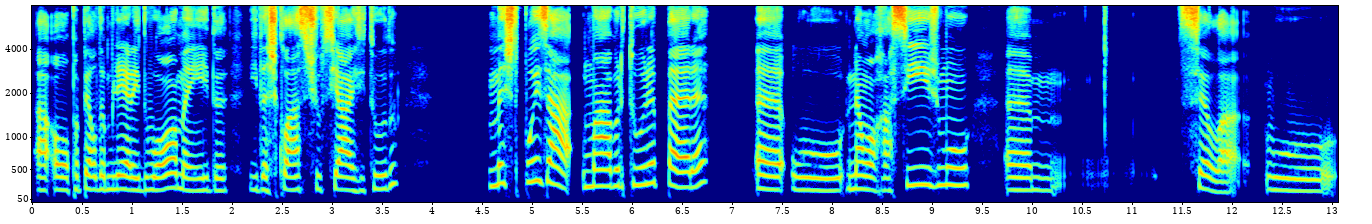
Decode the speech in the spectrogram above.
ao papel da mulher e do homem e, de, e das classes sociais e tudo, mas depois há uma abertura para uh, o não ao racismo, um, sei lá, o,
